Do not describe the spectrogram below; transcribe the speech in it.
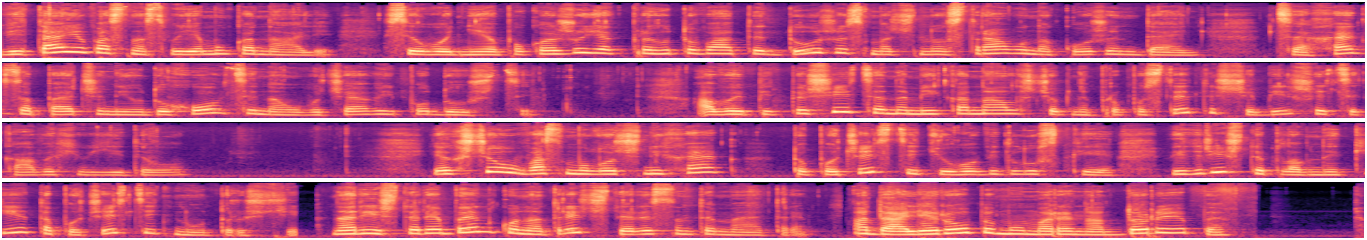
Вітаю вас на своєму каналі. Сьогодні я покажу, як приготувати дуже смачну страву на кожен день. Це хек запечений у духовці на овочевій подушці. А ви підпишіться на мій канал, щоб не пропустити ще більше цікавих відео. Якщо у вас молочний хек, то почистіть його від луски, відріжте плавники та почистіть нутрощі. Наріжте рибинку на 3-4 см. А далі робимо маринад до риби.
